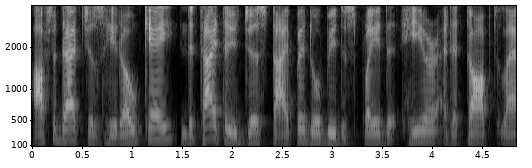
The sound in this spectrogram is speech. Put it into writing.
After that just hit OK and the title you just typed will be displayed here at the top left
